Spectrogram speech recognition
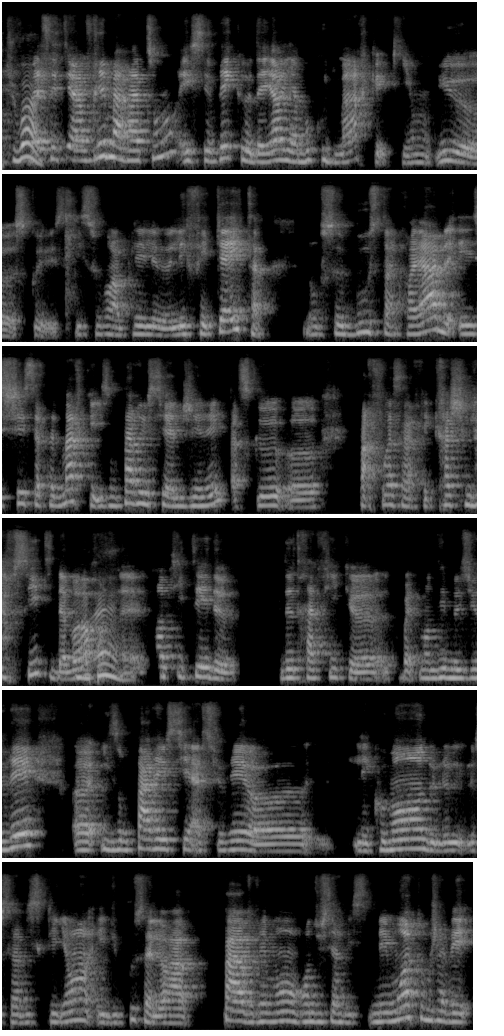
tu vois? Bah, c'était un vrai marathon et c'est vrai que d'ailleurs, il y a beaucoup de marques qui ont eu ce, que, ce qui est souvent appelé l'effet Kate donc ce boost incroyable. Et chez certaines marques, ils n'ont pas réussi à le gérer parce que euh, parfois ça a fait cracher leur site d'abord, euh, quantité de, de trafic euh, complètement démesuré. ils n'ont pas réussi à assurer les commandes, le, le, service client et du coup ça leur a pas vraiment rendu service. Mais moi, comme j'avais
